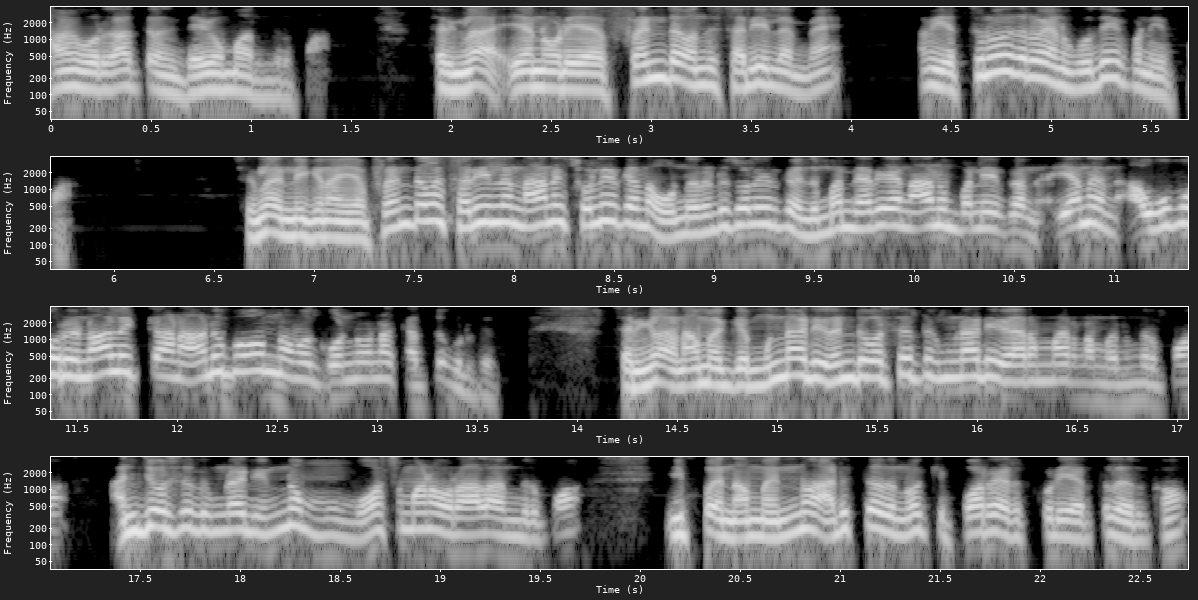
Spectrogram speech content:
அவன் ஒரு காலத்தில் எனக்கு தெய்வமாக இருந்திருப்பான். சரிங்களா? என்னுடைய ஃப்ரெண்டை வந்து சரியில்லாமல் அவன் எத்தனையோ தடவை எனக்கு உதவி பண்ணியிருப்பான். சரிங்களா? இன்னைக்கு நான் என் ஃப்ரெண்டெல்லாம் சரியில்லை நானே சொல்லியிருக்கேன் தான். ஒன்று ரெண்டு சொல்லியிருக்கேன். இந்த மாதிரி நிறைய நானும் பண்ணியிருக்கேன் ஏன்னா ஒவ்வொரு நாளுக்கான அனுபவம் நமக்கு ஒன்று ஒன்றா கற்றுக் கொடுக்குது. சரிங்களா? நமக்கு முன்னாடி ரெண்டு வருஷத்துக்கு முன்னாடி வேற மாதிரி நம்ம இருந்திருப்போம். அஞ்சு வருஷத்துக்கு முன்னாடி இன்னும் மோசமான ஒரு ஆளாக இருந்திருப்போம். இப்போ நம்ம இன்னும் அடுத்ததை நோக்கி போகிற இடத்துக்கூடிய இடத்துல இருக்கோம்.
